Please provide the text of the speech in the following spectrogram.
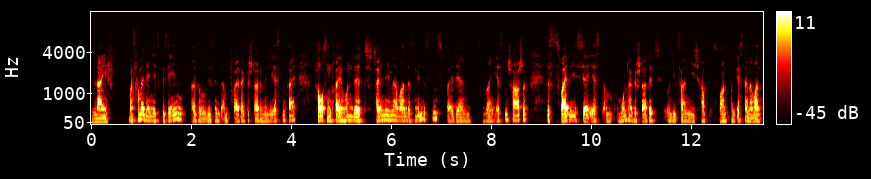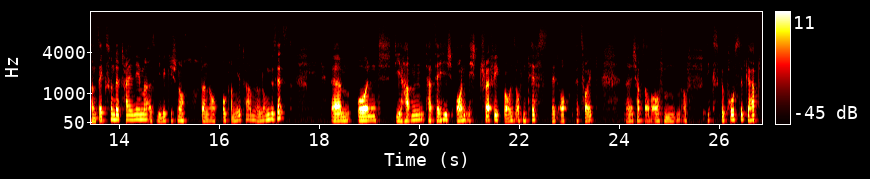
live. Was haben wir denn jetzt gesehen? Also wir sind am Freitag gestartet mit den ersten drei. 1300 Teilnehmer waren das mindestens bei der sozusagen ersten Charge. Das zweite ist ja erst am Montag gestartet und die Zahlen, die ich habe, es waren von gestern, da waren es dann 600 Teilnehmer, also die wirklich noch dann auch programmiert haben und umgesetzt. Ähm, und die haben tatsächlich ordentlich Traffic bei uns auf dem Testnet auch erzeugt. Äh, ich habe es auch auf, auf X gepostet gehabt.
